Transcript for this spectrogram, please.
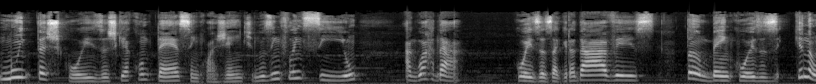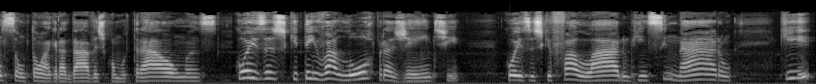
muitas coisas que acontecem com a gente nos influenciam a guardar. Coisas agradáveis, também coisas que não são tão agradáveis como traumas, coisas que têm valor para a gente, coisas que falaram, que ensinaram, que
